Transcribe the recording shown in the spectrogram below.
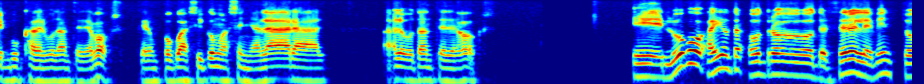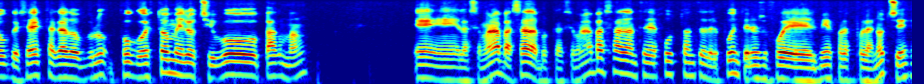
en busca del votante de Vox, que era un poco así como a señalar al, al votante de Vox. Eh, luego hay otro tercer elemento que se ha destacado poco, esto me lo chivó Pacman, eh, la semana pasada, porque la semana pasada, antes justo antes del puente, no sé, fue el miércoles por la noche,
